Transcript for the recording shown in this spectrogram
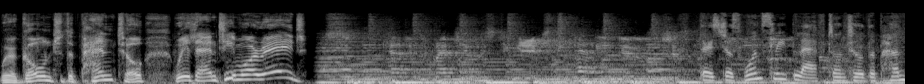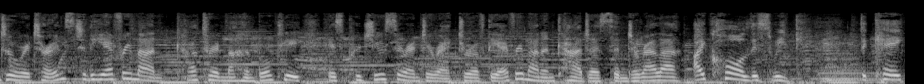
we're going to the Panto with Auntie Moraid. There's just one sleep left until the Panto returns to the Everyman. Catherine Mahon Buckley is producer and director of the Everyman and Cada Cinderella. I call this week the cake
